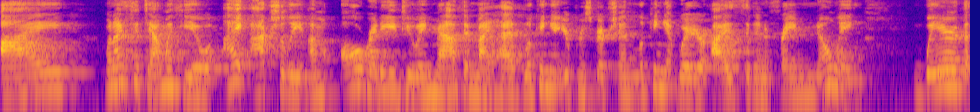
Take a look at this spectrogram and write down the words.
I when I sit down with you, I actually am already doing math in my head, looking at your prescription, looking at where your eyes sit in a frame, knowing where the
